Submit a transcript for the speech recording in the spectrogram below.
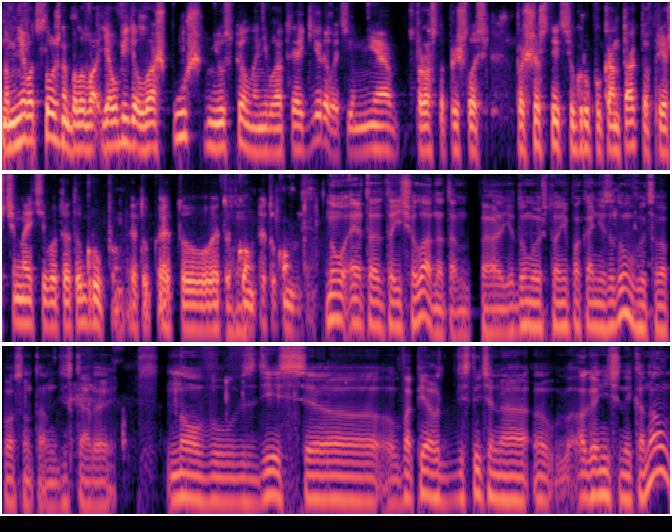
Но мне вот сложно было, я увидел ваш пуш, не успел на него отреагировать, и мне просто пришлось прошерстить всю группу контактов, прежде чем найти вот эту группу, эту, эту, эту, ком, эту комнату. Ну, это, это еще ладно, там, я думаю, что они пока не задумываются вопросом там Discovery, но в, здесь, э, во-первых, действительно э, ограниченный канал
